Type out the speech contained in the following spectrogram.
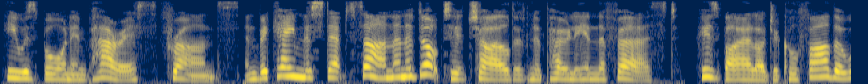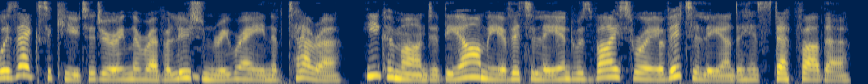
He was born in Paris, France, and became the stepson and adopted child of Napoleon I. His biological father was executed during the Revolutionary Reign of Terror. He commanded the army of Italy and was viceroy of Italy under his stepfather.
